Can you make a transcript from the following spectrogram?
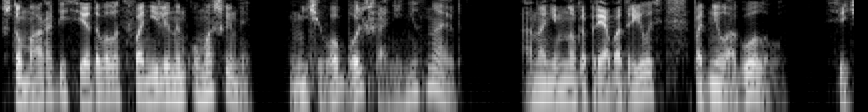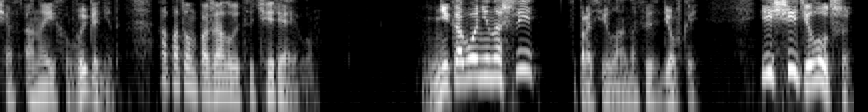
что Мара беседовала с Фанилиным у машины. Ничего больше они не знают. Она немного приободрилась, подняла голову. Сейчас она их выгонит, а потом пожалуется Черяеву. «Никого не нашли?» — спросила она с издевкой. «Ищите лучше.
